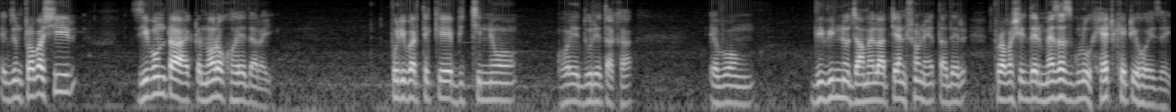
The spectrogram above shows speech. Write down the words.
একজন প্রবাসীর জীবনটা একটা নরক হয়ে দাঁড়ায়। পরিবার থেকে বিচ্ছিন্ন হয়ে দূরে থাকা এবং বিভিন্ন ঝামেলা, টেনশনে তাদের প্রবাসীদের মেজাজগুলো হেট খেটি হয়ে যায়।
